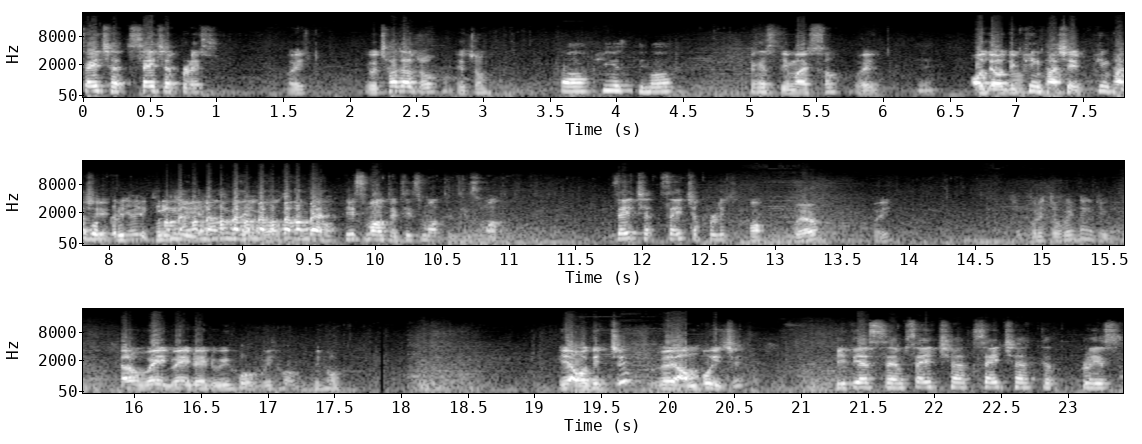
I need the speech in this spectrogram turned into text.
Seiche, Seiche please. Wait. 이거 찾아줘. 얘 좀. 자, PST만. 핑에스 디마 있어? Wait. 어디 어디 핑 다시 핑 다시 컴백 컴백 컴백 컴백 컴백 컴백 디스마운트 디스마운트 디스마운트 say chat please 어 where wait 지금 쪽 힐딩 중이에요. 여러분 wait wait wait we hold we hold we hold 얘 어딨지? 왜 안 보이지? BDSM say chat please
